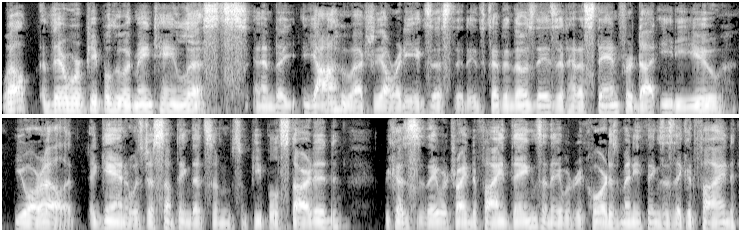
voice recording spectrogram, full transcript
Well, there were people who would maintain lists, and the Yahoo actually already existed, except in those days it had a stanford.edu URL. It, again, it was just something that some, some people started because they were trying to find things, and they would record as many things as they could find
